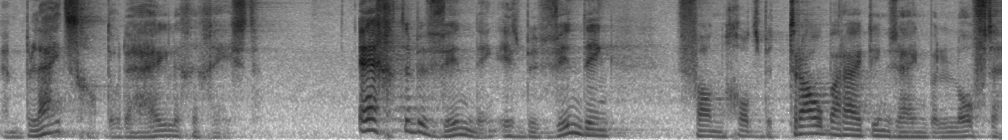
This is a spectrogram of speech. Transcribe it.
en blijdschap door de Heilige Geest. Echte bevinding is bevinding van Gods betrouwbaarheid in zijn belofte.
